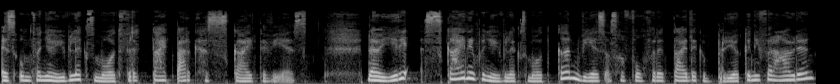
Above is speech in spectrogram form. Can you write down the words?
is om van jou huweliksmaat vir 'n tydperk geskei te wees. Nou hierdie skeiding van jou huweliksmaat kan wees as gevolg van 'n tydelike breuk in die verhouding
